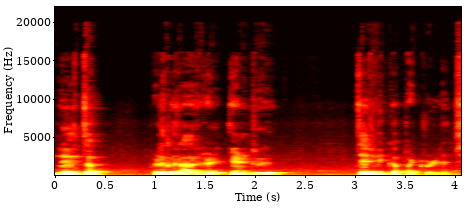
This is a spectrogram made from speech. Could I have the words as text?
நிறுத்தப்படுகிறார்கள் என்று தெரிவிக்கப்பட்டுள்ளது.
